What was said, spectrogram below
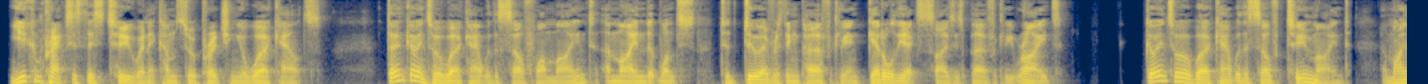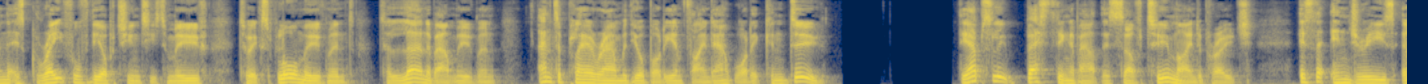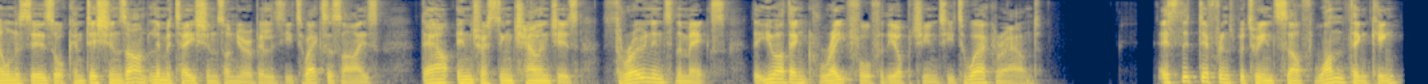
You can practice this too when it comes to approaching your workouts. Don't go into a workout with a self one mind, a mind that wants to do everything perfectly and get all the exercises perfectly right. Go into a workout with a self two mind, a mind that is grateful for the opportunity to move, to explore movement, to learn about movement, and to play around with your body and find out what it can do. The absolute best thing about this self 2 mind approach is that injuries, illnesses, or conditions aren't limitations on your ability to exercise. They are interesting challenges thrown into the mix that you are then grateful for the opportunity to work around. It's the difference between self one thinking,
